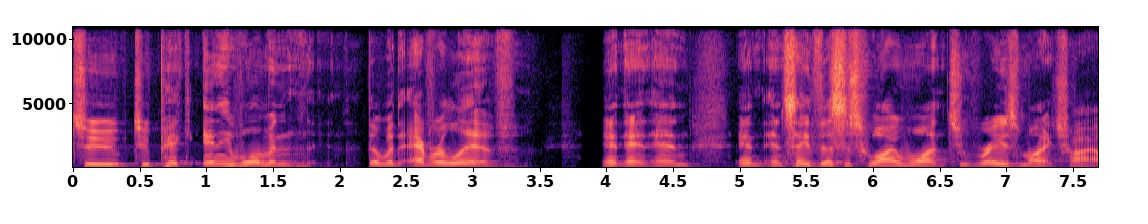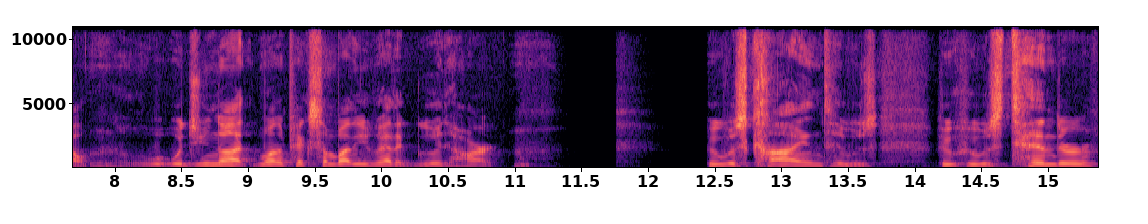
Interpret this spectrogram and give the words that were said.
to, to pick any woman that would ever live and, and, and, and, and say, This is who I want to raise my child, would you not want to pick somebody who had a good heart? Who was kind, who was, who, who was tender,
